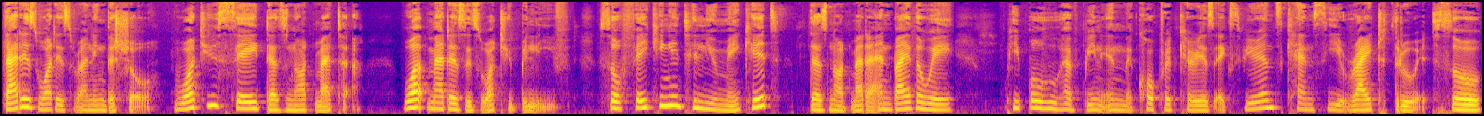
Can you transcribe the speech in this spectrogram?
That is what is running the show. What you say does not matter. What matters is what you believe. So faking it till you make it does not matter. And by the way, people who have been in the corporate careers experience can see right through it. So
